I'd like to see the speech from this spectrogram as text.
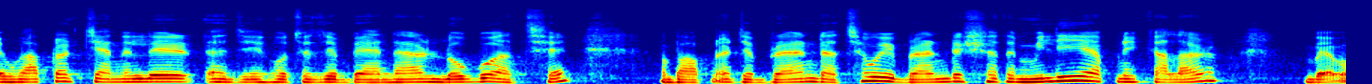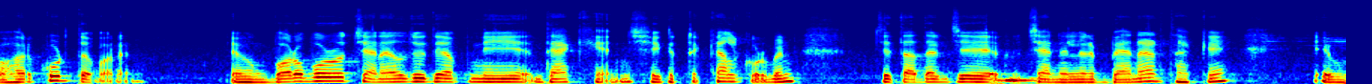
এবং আপনার চ্যানেলের যে হচ্ছে যে ব্যানার লোগো আছে বা আপনার যে ব্র্যান্ড আছে, ওই ব্র্যান্ডের সাথে মিলিয়ে আপনি কালার ব্যবহার করতে পারেন। এবং বড় বড় চ্যানেল যদি আপনি দেখেন, সেক্ষেত্রে খেয়াল করবেন যে তাদের যে চ্যানেলের ব্যানার থাকে এবং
